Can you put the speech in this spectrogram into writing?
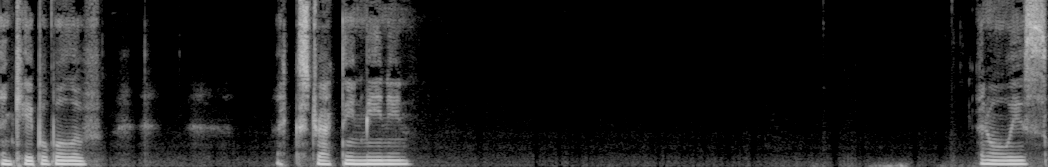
and capable of extracting meaning and always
